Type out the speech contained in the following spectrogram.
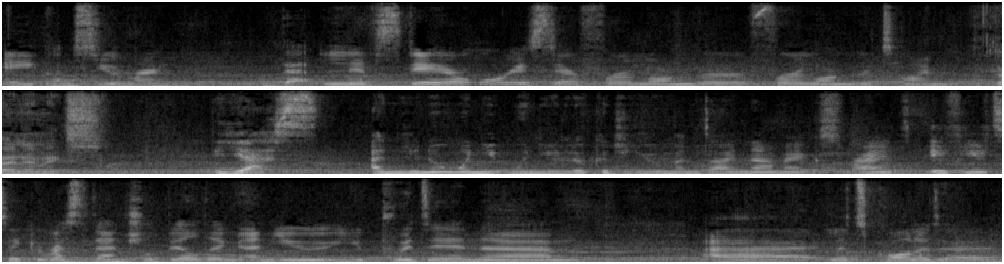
a consumer that lives there or is there for a longer for a longer time. Dynamics. Yes. And you know when you when you look at human dynamics, right? If you take a residential building and you you put in um, uh, let's call it a,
